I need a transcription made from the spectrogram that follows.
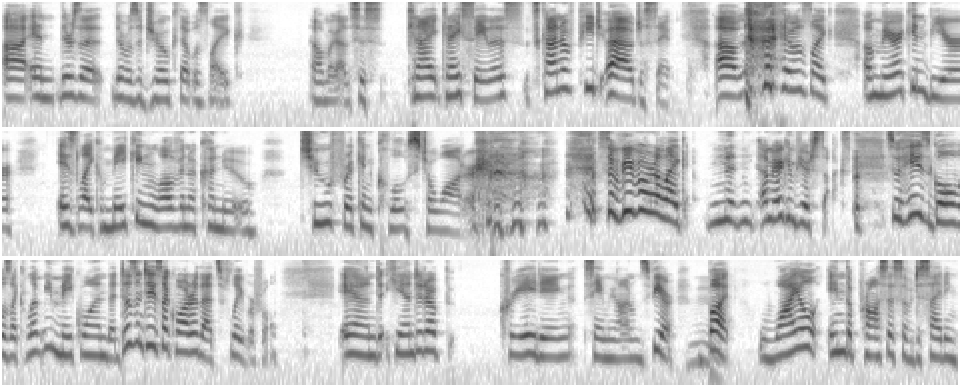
Uh, and there's a there was a joke that was like, oh my god, this is. Can I can I say this? It's kind of PG. Uh, I'll just say it. Um, it was like American beer is like making love in a canoe too freaking close to water. so people were like, American beer sucks. So his goal was like, let me make one that doesn't taste like water, that's flavorful. And he ended up creating Samuel Adams beer. Mm. But while in the process of deciding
